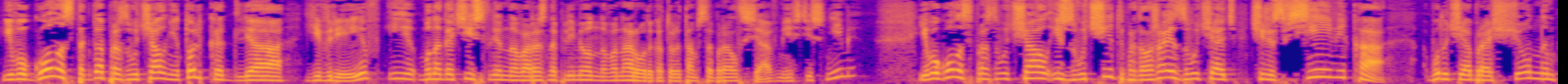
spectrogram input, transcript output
Его голос тогда прозвучал не только для евреев и многочисленного разноплеменного народа, который там собрался вместе с ними. Его голос прозвучал и звучит, и продолжает звучать через все века – будучи обращенным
